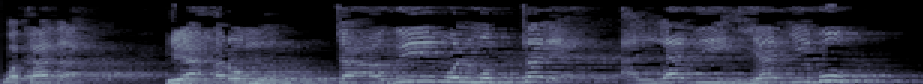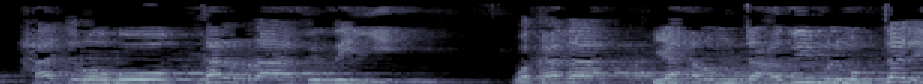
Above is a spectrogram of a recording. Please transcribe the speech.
Wakadha yahrum ta'dhimul mubtadi' الذي يجب حجره كالرافضي وكذا يحرم تعظيم المبتدع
